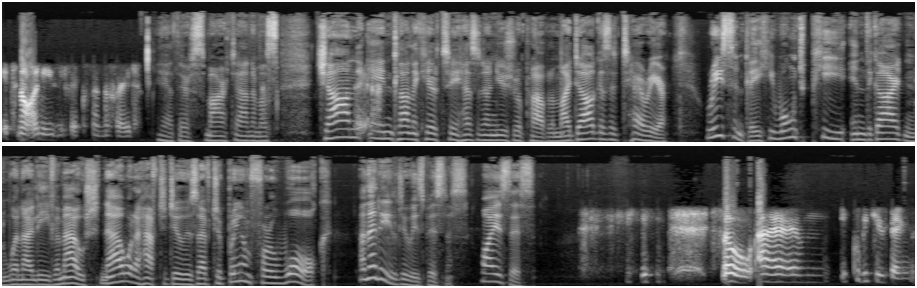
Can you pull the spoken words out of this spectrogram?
it's not an easy fix, I'm afraid. Yeah, they're smart animals. John in Clonakilty has an unusual problem. My dog is a terrier. Recently, he won't pee in the garden when I leave him out. Now, what I have to do is I have to bring him for a walk and then he'll do his business. Why is this? so, um, it could be two things.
